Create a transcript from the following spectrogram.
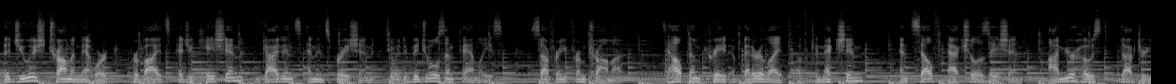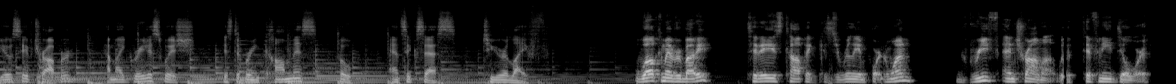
The Jewish Trauma Network provides education, guidance, and inspiration to individuals and families suffering from trauma to help them create a better life of connection and self actualization. I'm your host, Dr. Yosef Tropper, and my greatest wish is to bring calmness, hope, and success to your life. Welcome, everybody. Today's topic is a really important one grief and trauma with Tiffani Dilworth.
